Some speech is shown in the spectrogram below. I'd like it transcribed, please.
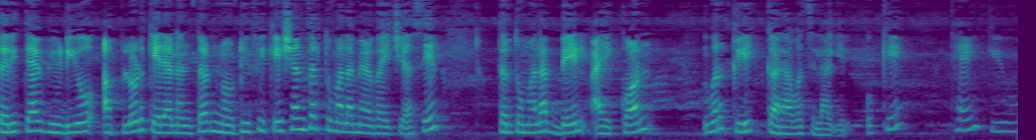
तरी त्या व्हिडिओ अपलोड केल्यानंतर नोटिफिकेशन जर तुम्हाला मिळवायची असेल तर तुम्हाला बेल आयकॉनवर क्लिक करावंच लागेल. ओके थँक्यू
